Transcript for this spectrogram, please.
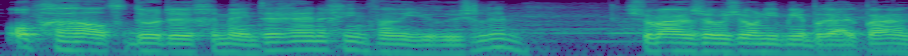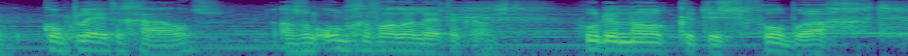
Opgehaald door de gemeentereiniging van Jeruzalem. Ze waren sowieso niet meer bruikbaar. Een complete chaos. Als een omgevallen letterkast. Hoe dan ook, het is volbracht.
